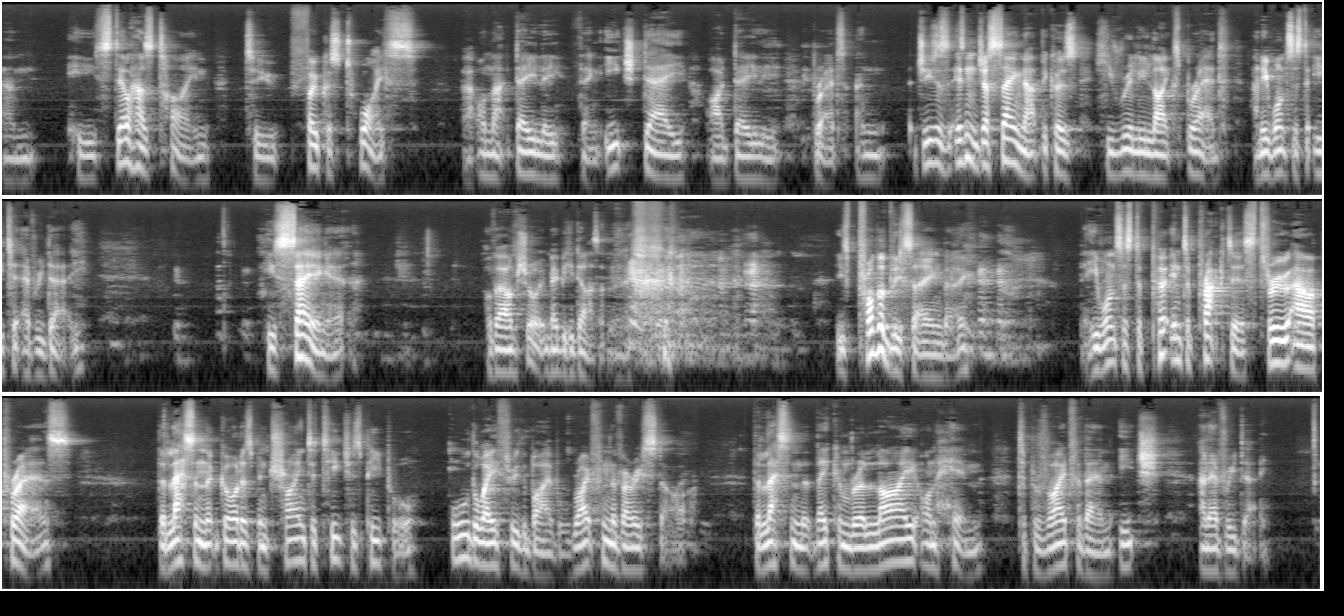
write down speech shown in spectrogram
um, he still has time to focus twice uh, on that daily thing. Each day, our daily bread. And Jesus isn't just saying that because he really likes bread and he wants us to eat it every day. He's saying it, although I'm sure maybe he does. I don't know. He's probably saying, though, that he wants us to put into practice through our prayers the lesson that God has been trying to teach his people all the way through the Bible, right from the very start. The lesson that they can rely on him to provide for them each and every day.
